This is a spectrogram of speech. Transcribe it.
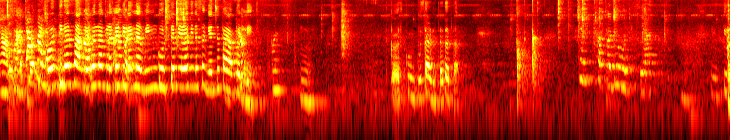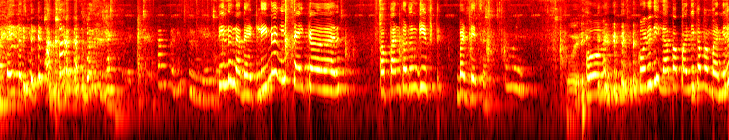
हा, पड. पण तिला सांगावं लागलं का? तिला नवीन गोष्ट मिळाली तिने सगळ्यांच्या पाया पडली. हम्म. क- कुंकू साडतात आता. तिला तर इथंच पिल्लूला भेटली नवीन सायकल. पप्पांकडून गिफ्ट बर्थडेच होय. हो कोणी दिलं? पप्पांनी का मम्मानी?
